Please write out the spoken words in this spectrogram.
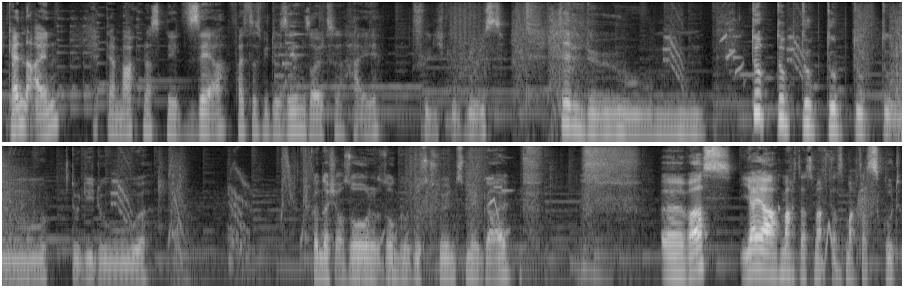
Ich kenne einen, der mag Nasknet sehr. Falls das Video sehen sollte, hi. Fühl dich gegrüßt. Dup, dup, dup, dup, dup, du. Du, die, du. Könnt euch auch so so gerüst fühlen, ist mir egal. äh, was? Ja, ja, mach das, mach das, mach das, ist gut.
